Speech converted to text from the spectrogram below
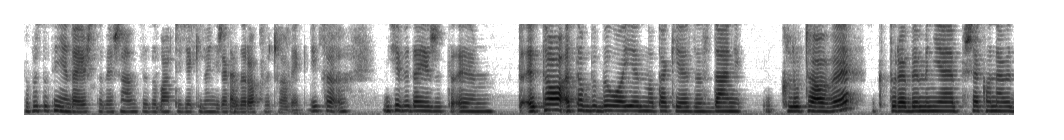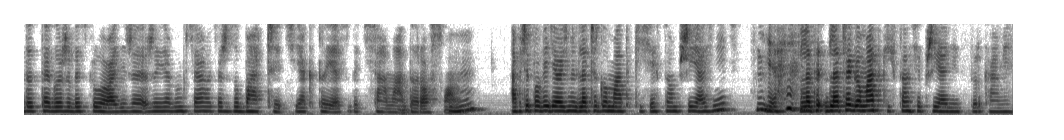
Po prostu ty nie dajesz sobie szansy zobaczyć, jaki będziesz jako Tak. dorosły człowiek. I to mi się wydaje, że to, to, to by było jedno takie ze zdań kluczowych, które by mnie przekonały do tego, żeby spróbować, że, że ja bym chciała chociaż zobaczyć, jak to jest być sama dorosłą. Mhm. A czy powiedziałeś mi, dlaczego matki się chcą przyjaźnić? Nie. Dla, dlaczego matki chcą się przyjaźnić z córkami?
